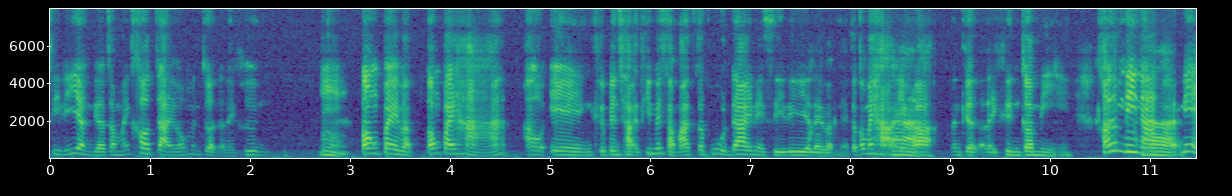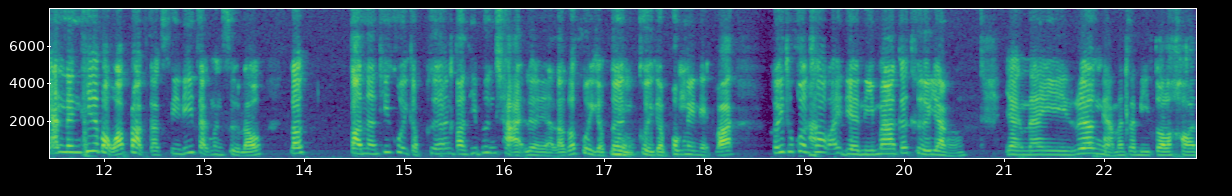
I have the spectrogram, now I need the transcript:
ซีรีส์อย่างเดียวจะไม่เข้าใจว่ามันเกิดอะไรขึ้นอืม ต้องไปแบบต้องไปหาเอาเอง คือเป็นฉากที่ไม่สามารถจะพูดได้ในซีรีส์อะไรแบบเนี้ยก็ต้องไปหาเองอ่าว่า มันเกิดอะไรขึ้นก็มีเขาทำดีนะใช่มีอันนึงที่จะบอกว่าปรับจากซีรีส์จากหนังสือแล้วแล้วตอนนั้นที่คุยกับเพื่อนตอนที่เพิ่งฉายเลยอะแล้วก็คุยกับเพื่อนคุยกับพวกในเน็ตว่าเฮ้ยทุกคนชอบไอเดียนี้มากก็คืออย่างอย่างในเรื่องเนี่ย มันจะมีตัวละคร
